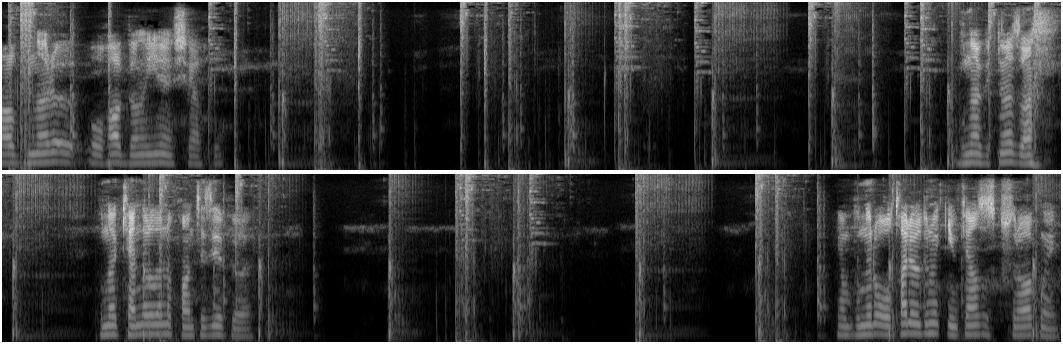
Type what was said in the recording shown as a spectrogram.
Abi bunları oha bana yine şey yaptı. Bunlar bitmez lan. Bunlar kendi aralarında fantezi yapıyorlar. Yani bunları oltayla öldürmek imkansız kusura bakmayın.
